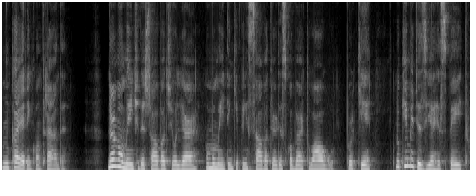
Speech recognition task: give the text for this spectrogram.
nunca era encontrada. Normalmente deixava de olhar no momento em que pensava ter descoberto algo, porque, no que me dizia a respeito,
